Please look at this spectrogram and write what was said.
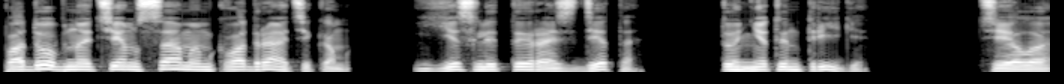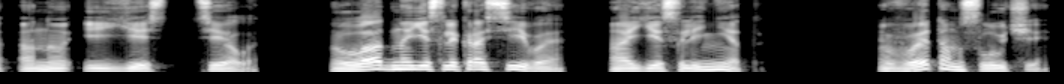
подобно тем самым квадратикам. Если ты раздета, то нет интриги. Тело, оно и есть тело. Ладно, если красивое, а если нет. В этом случае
